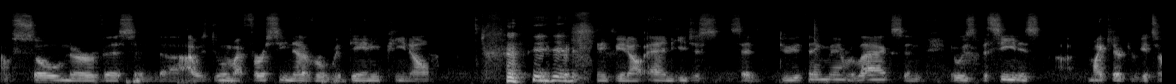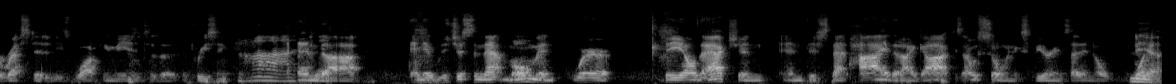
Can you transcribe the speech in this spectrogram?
I was so nervous, and uh, I was doing my first scene ever with Danny Pino. Danny Pino, and he just said, "Do your thing, man. Relax." And it was the scene is uh, my character gets arrested, and he's walking me into the, the precinct Ah, and uh, and it was just in that moment where they yelled action and just that high that I got because I was so inexperienced. I didn't know. What Yeah.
